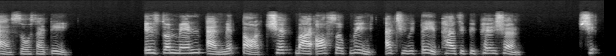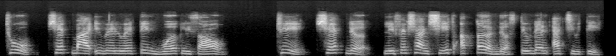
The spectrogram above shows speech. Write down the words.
and society. Instrument and method checked by observing activity participation. Che- Two, check by evaluating work result. Three, check the reflection sheet after the student activity.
